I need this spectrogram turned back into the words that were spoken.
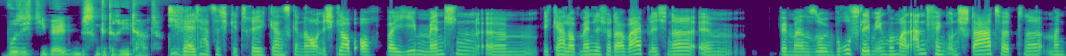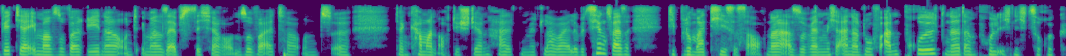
wo sich die Welt ein bisschen gedreht hat. Die Welt hat sich gedreht, ganz genau. Und ich glaube auch bei jedem Menschen, ähm, egal ob männlich oder weiblich, ne, ähm, wenn man so im Berufsleben irgendwo mal anfängt und startet, ne, man wird ja immer souveräner und immer selbstsicherer und so weiter. Und äh, dann kann man auch die Stirn halten mittlerweile. Beziehungsweise Diplomatie ist es auch. Ne? Also wenn mich einer doof anbrüllt, ne, dann brülle ich nicht zurück.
